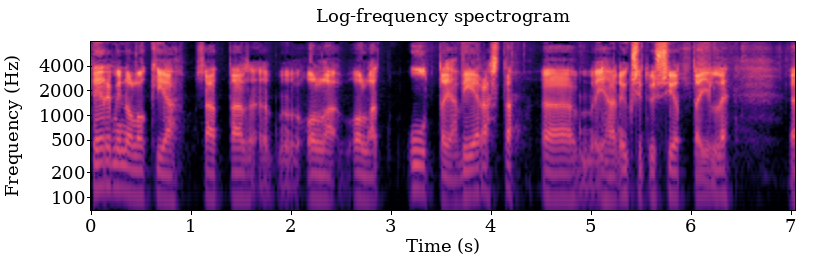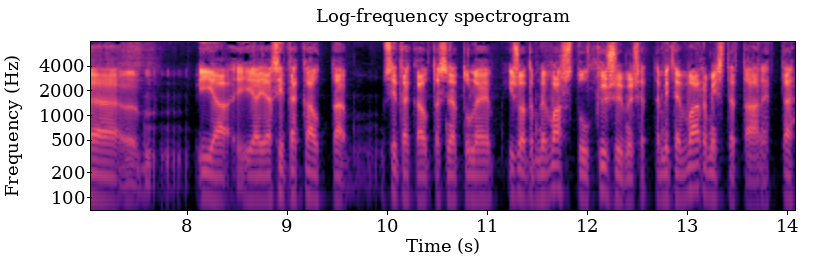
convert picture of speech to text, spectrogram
Terminologia saattaa olla, olla uutta ja vierasta ihan yksityissijoittajille – ja, ja, ja sitä, kautta, sitä kautta siinä tulee iso tämmöinen vastuukysymys, että miten varmistetaan, että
